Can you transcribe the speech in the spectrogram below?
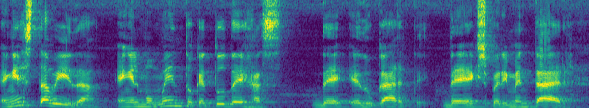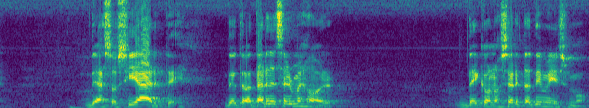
en esta vida, en el momento que tú dejas de educarte, de experimentar, de asociarte, de tratar de ser mejor, de conocerte a ti mismo,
